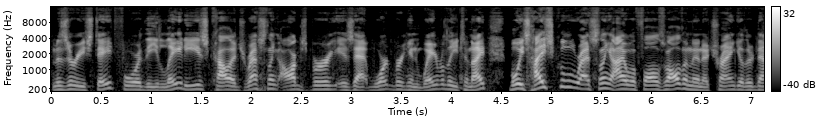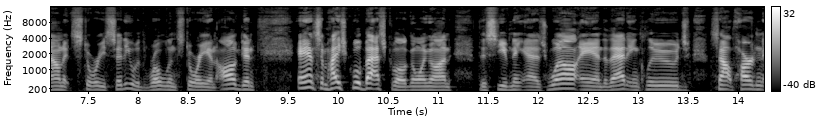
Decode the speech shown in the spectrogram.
Missouri State for the ladies. College wrestling, Augsburg is at Wartburg and Waverly tonight. Boys high school wrestling, Iowa Falls Alden in a triangular down at Story City with Roland Story and Ogden. And some high school basketball going on this evening as well. And that includes South Hardin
